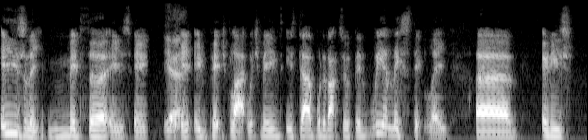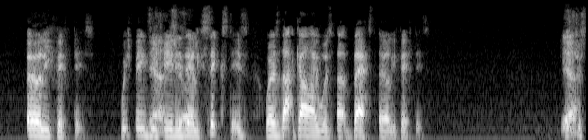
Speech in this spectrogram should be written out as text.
easily mid thirties in, Yeah. in in Pitch Black, which means his dad would have had to have been realistically um, in his early fifties, which means Yeah, he'd be in his early sixties, whereas that guy was at best early fifties. Yeah, It just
